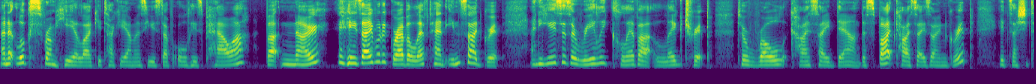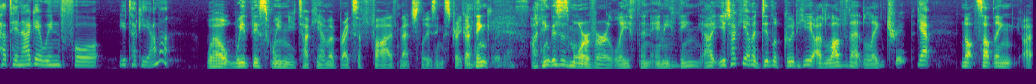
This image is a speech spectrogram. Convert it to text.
And it looks from here like Yutakayama's used up all his power. But no, he's able to grab a left hand inside grip and he uses a really clever leg trip to roll Kaisei down. Despite Kaisei's own grip, it's a shitatenage win for Yutakayama. Well, with this win, Yutakayama breaks a five-match losing streak. I think, goodness. Mm. I think this is more of a relief than anything. Uh, Yutakayama did look good here. I love that leg trip. Yep. Not something I,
